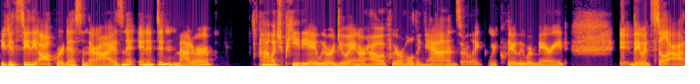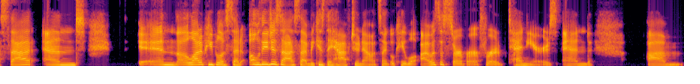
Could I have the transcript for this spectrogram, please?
you could see the awkwardness in their eyes. And it, and it didn't matter how much PDA we were doing or how if we were holding hands or like we clearly were married, it, they would still ask that. And and a lot of people have said, oh, they just ask that because they have to now. It's like, okay, well, I was a server for 10 years and um,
